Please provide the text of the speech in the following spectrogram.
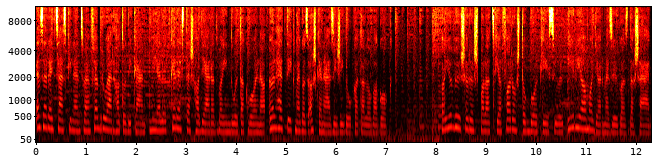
1190. február 6-án, mielőtt keresztes hadjáratba indultak volna, ölhették meg az askenázi zsidókat a lovagok. A jövő sörös palackja farostokból készül, írja a Magyar Mezőgazdaság.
